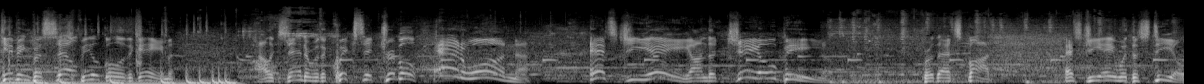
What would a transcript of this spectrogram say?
giving Vassell field goal of the game. Alexander with a quick sit dribble and one. SGA on the JOB for that spot. SGA with the steal.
